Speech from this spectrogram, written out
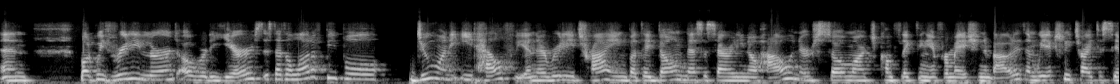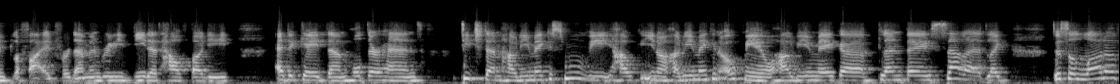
And what we've really learned over the years is that a lot of people do want to eat healthy and they're really trying, but they don't necessarily know how. And there's so much conflicting information about it. And we actually try to simplify it for them and really be that health buddy educate them, hold their hand, teach them how do you make a smoothie, how you know how do you make an oatmeal, how do you make a plant-based salad, like just a lot of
